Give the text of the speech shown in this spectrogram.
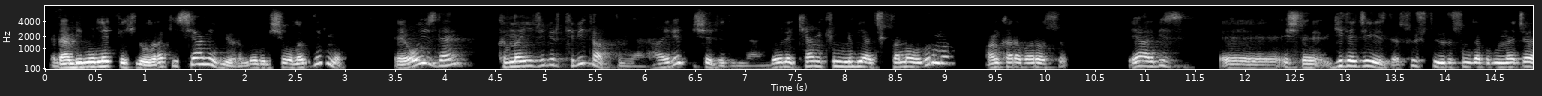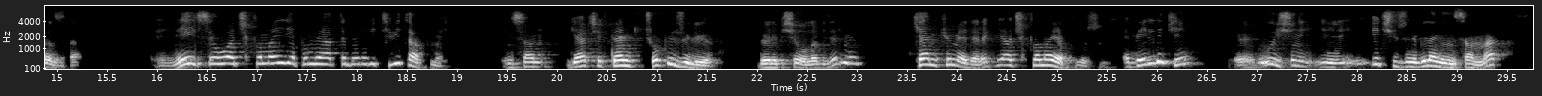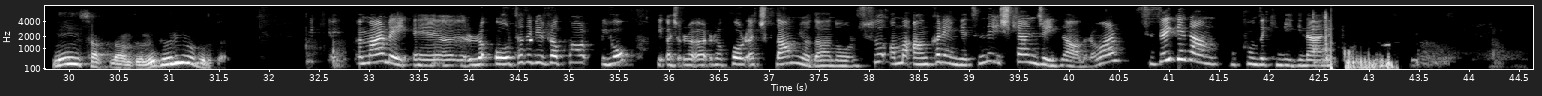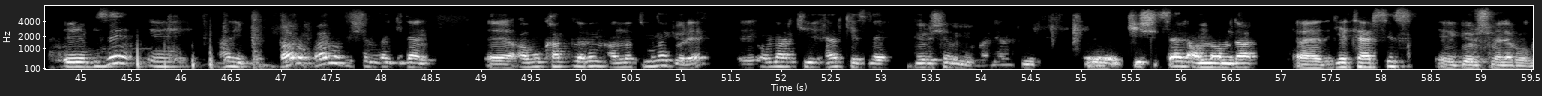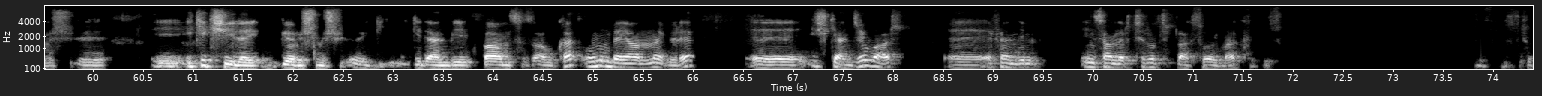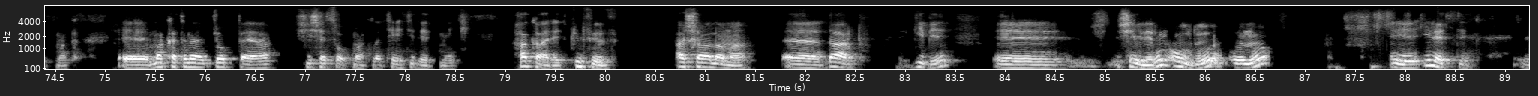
Ben bir milletvekili olarak isyan ediyorum. Böyle bir şey olabilir mi? E, o yüzden kınayıcı bir tweet attım yani. Hayret bir şey dedim yani. Böyle kemkümlü bir açıklama olur mu? Ankara Barosu. Yani biz e, işte gideceğiz de suç duyurusunda bulunacağız da e, neyse o açıklamayı yapın ve hatta böyle bir tweet atmayın. İnsan gerçekten çok üzülüyor. Böyle bir şey olabilir mi? Kem küm ederek bir açıklama yapıyorsun. E belli ki e, bu işin e, iç yüzünü bilen insanlar neyin saklandığını görüyor burada. Ömer Bey, e, ortada bir rapor yok, bir rapor açıklanmıyor daha doğrusu ama Ankara Emniyetinde işkence iddiaları var. Size gelen bu konudaki bilgiler e, bize e, hani baro, baro dışında giden e, avukatların anlatımına göre e, onlar ki herkesle görüşemiyorlar. Yani e, kişisel anlamda e, yetersiz e, görüşmeler olmuş. E, iki kişiyle görüşmüş e, giden bir bağımsız avukat. Onun beyanına göre e, işkence var. E, efendim insanları çırılçıplak soymak, tutmak, e, makatına cop veya şişe sokmakla tehdit etmek, hakaret, küfür, aşağılama, e, darp gibi e, şeylerin olduğu onu e, iletti. E,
